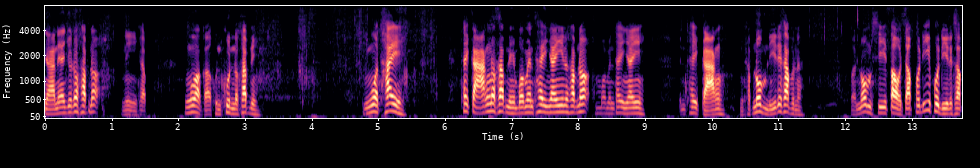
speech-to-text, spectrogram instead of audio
หญ้าเนี่ยอยู่นะครับเนาะนี่ครับงัวกะคุณๆเนะครับนี่นี่งัวไทยไทยกลางนะครับนี่บ่แมนไทยใหญ่นะครับเนาะบ่แมนไทยใหญ่เป็นไทยกลางนครับนมดีเด้ครับพุ่นนะว่านมซีเต่าจับพอดีพอดีเลยครับ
